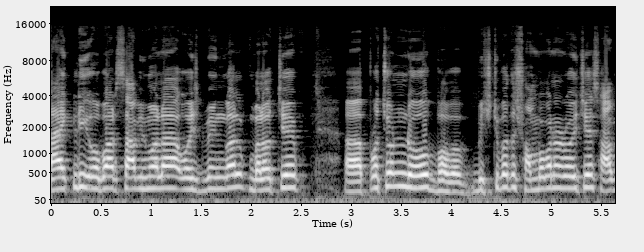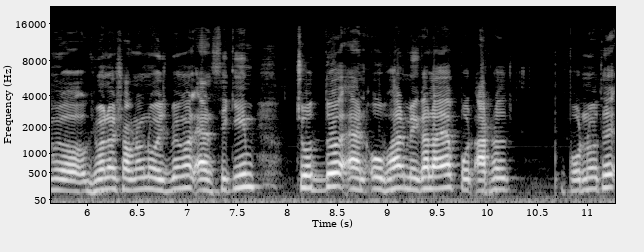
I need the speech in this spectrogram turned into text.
likely over sub Himalaya west Bengal বলা হচ্ছে প্রচণ্ড বৃষ্টিপাতের সম্ভাবনা রয়েছে। হিমালয় সংলগ্ন ওয়েস্ট বেঙ্গল অ্যান্ড সিকিম, চোদ্দ অ্যান্ড ওভার মেঘালয় আঠারো, পনেরো থেকে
